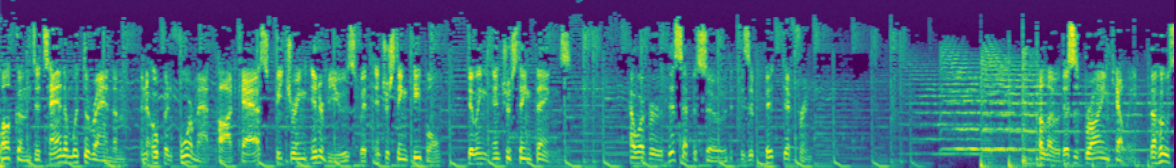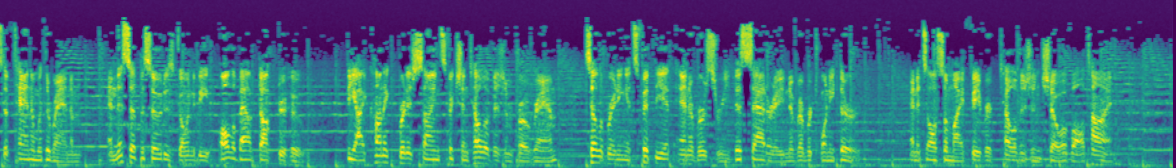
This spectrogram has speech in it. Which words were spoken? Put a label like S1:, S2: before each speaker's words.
S1: Welcome to Tandem with the Random, an open format podcast featuring interviews with interesting people doing interesting things. However, this episode is a bit different. Hello, this is Brian Kelly, the host of Tandem with the Random, and this episode is going to be all about Doctor Who, the iconic British science fiction television program celebrating its 50th anniversary this Saturday, November 23rd. And it's also my favorite television show of all time.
